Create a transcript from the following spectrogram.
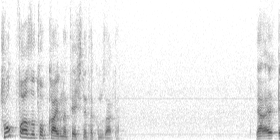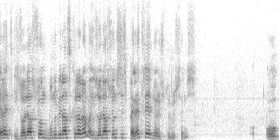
çok fazla top kaybına teşne takım zaten. Ya e, evet izolasyon bunu biraz kırar ama izolasyonu siz penetreye dönüştürürseniz o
